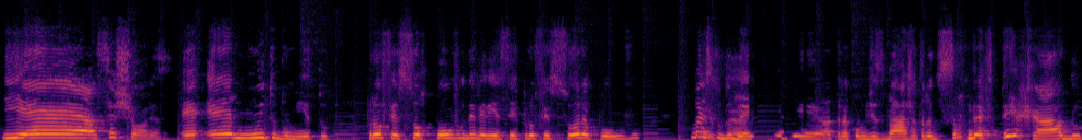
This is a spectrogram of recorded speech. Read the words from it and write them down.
e é. Você chora. É, é muito bonito. Professor Polvo deveria ser professora Polvo, mas é, tudo é. bem. É, como diz baixo, a tradução deve ter errado.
